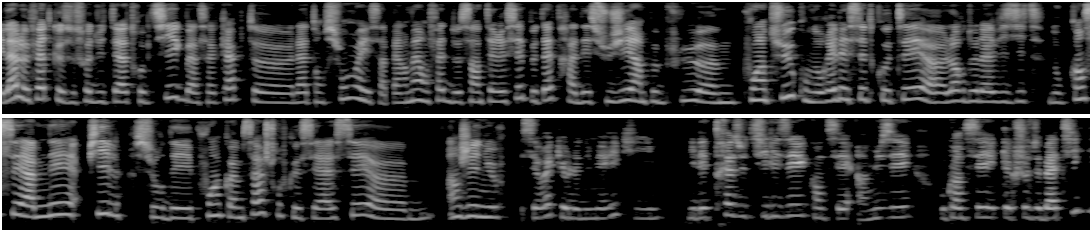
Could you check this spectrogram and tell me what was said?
Et là le fait que ce soit du théâtre optique bah, ça capte euh, l'attention et ça permet en fait de s'intéresser peut-être à des sujets un peu plus euh, pointus qu'on aurait laissé de côté lors de la visite. Donc quand c'est amené pile sur des points comme ça je trouve que c'est assez ingénieux. C'est vrai que le numérique il, il est très utilisé quand c'est un musée ou quand c'est quelque chose de bâti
